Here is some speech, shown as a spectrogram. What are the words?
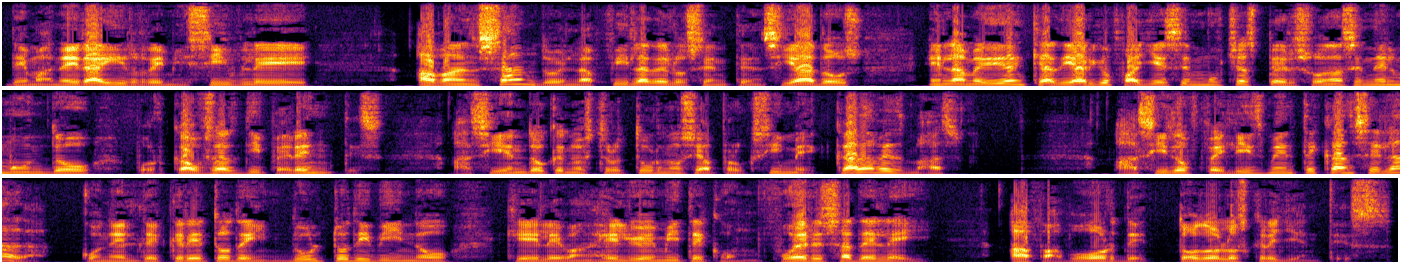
de manera irremisible, avanzando en la fila de los sentenciados en la medida en que a diario fallecen muchas personas en el mundo por causas diferentes, haciendo que nuestro turno se aproxime cada vez más, ha sido felizmente cancelada con el decreto de indulto divino que el Evangelio emite con fuerza de ley a favor de todos los creyentes.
